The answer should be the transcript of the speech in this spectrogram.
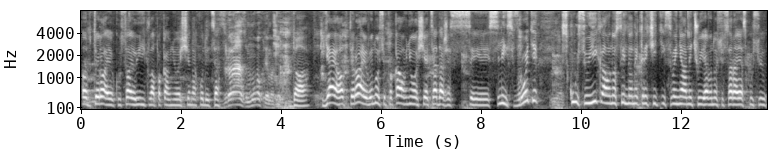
обтираю, кусаю ікла, поки в нього ще знаходиться. Зразу мокрим. Да. Я його обтираю, виносю, поки в нього ще ця даже с- слізь в роті, скусю ікла, воно сильно не кричить і свиня не чує, я виносю сарая, скусю.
